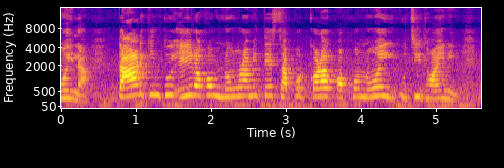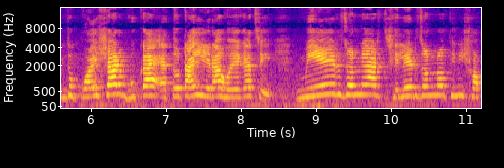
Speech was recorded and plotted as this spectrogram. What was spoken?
মহিলা। তার কিন্তু এই রকম নোংরামিতে সাপোর্ট করা কখনোই উচিত হয়নি। কিন্তু পয়সার ভুকা এতটাই এরা হয়ে গেছে। মেয়ের জন্য আর ছেলের জন্য তিনি সব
